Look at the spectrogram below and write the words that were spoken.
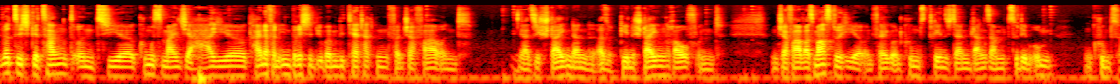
wird sich gezankt und hier Kumus meint, ja, hier keiner von ihnen berichtet über Militärtakten von Jafar und ja, sie steigen dann, also gehen eine Steigung rauf und und Jafar, was machst du hier? Und Felge und Kums drehen sich dann langsam zu dem um. Und Kums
